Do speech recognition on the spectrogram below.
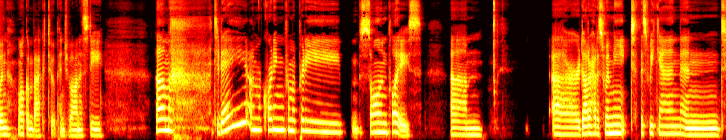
and welcome back to A Pinch of Honesty. Um, today I'm recording from a pretty sullen place. Um, our daughter had a swim meet this weekend, and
